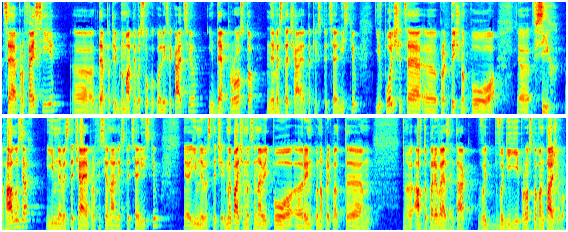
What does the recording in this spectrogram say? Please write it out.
це професії, де потрібно мати високу кваліфікацію і де просто не вистачає таких спеціалістів. І в Польщі це е, практично по е, всіх галузях. Їм не вистачає професіональних спеціалістів. е, Їм не вистачає. Ми бачимо це навіть по е, ринку, наприклад, е, е, автоперевезень. Так? Водії просто вантажівок.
